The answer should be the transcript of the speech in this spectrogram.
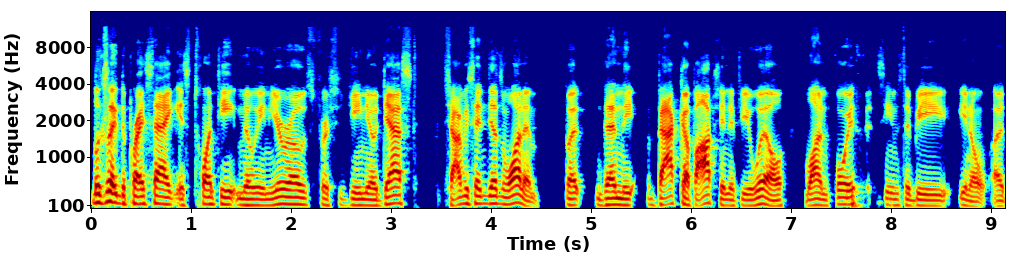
looks like the price tag is 20 million euros for Serginho Dest. Xavi said he doesn't want him. But then the backup option, if you will, Juan Foyth, it seems to be, you know, a,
